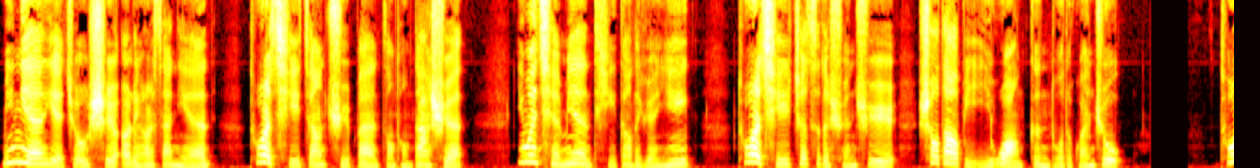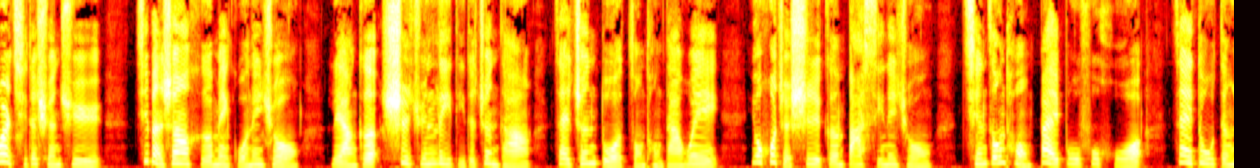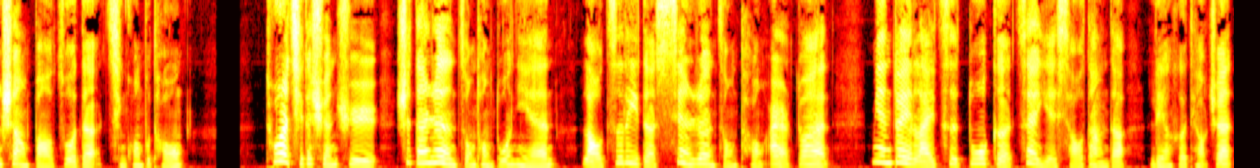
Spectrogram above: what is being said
明年，也就是二零二三年，土耳其将举办总统大选。因为前面提到的原因，土耳其这次的选举受到比以往更多的关注。土耳其的选举。基本上和美国那种两个势均力敌的政党在争夺总统大位，又或者是跟巴西那种前总统败部复活、再度登上宝座的情况不同。土耳其的选举是担任总统多年、老资历的现任总统埃尔段，面对来自多个在野小党的联合挑战。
